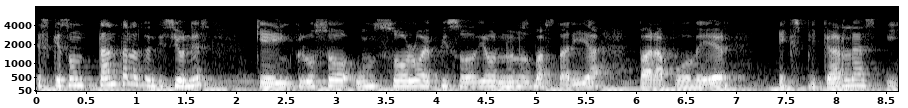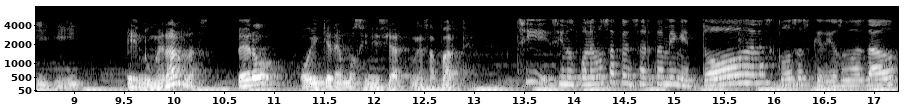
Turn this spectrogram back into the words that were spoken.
Es que son tantas las bendiciones que incluso un solo episodio no nos bastaría para poder explicarlas y, enumerarlas. Pero hoy queremos iniciar con esa parte. Sí, si nos ponemos a pensar también en todas las cosas que Dios nos ha dado,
